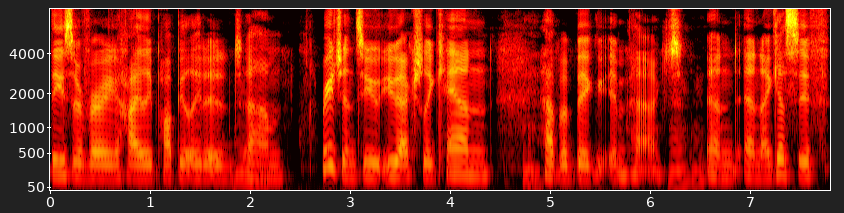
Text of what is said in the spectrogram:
these are very highly populated. Um, regions you you actually can hmm. have a big impact. Mm-hmm. And and i guess if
